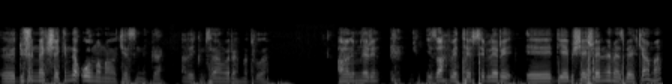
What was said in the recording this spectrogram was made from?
e, düşünmek şeklinde olmamalı kesinlikle. Aleykümselam ve rahmetullah. Alimlerin izah ve tefsirleri e, diye bir şey söylenemez belki ama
